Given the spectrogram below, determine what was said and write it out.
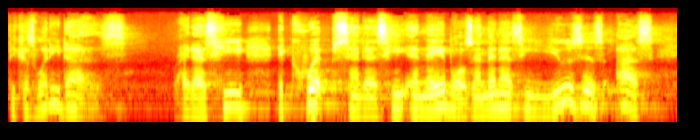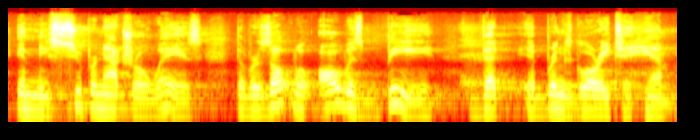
Because what he does, right, as he equips and as he enables, and then as he uses us in these supernatural ways, the result will always be that it brings glory to him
